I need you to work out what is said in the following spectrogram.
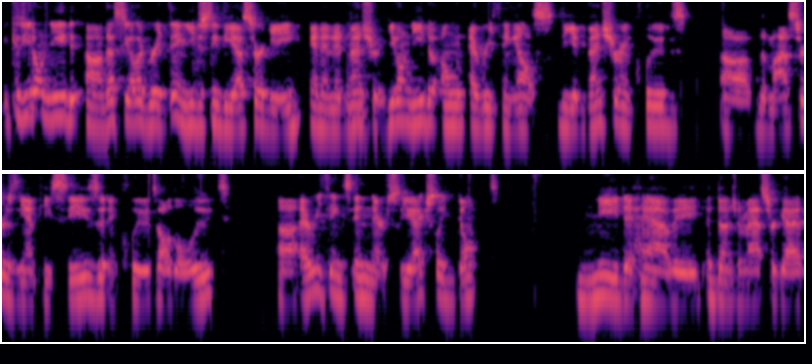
Because you don't need. Uh, that's the other great thing. You just need the SRD and Mm-hmm. an adventure. You don't need to own everything else. The adventure includes uh, the monsters, the NPCs. It includes all the loot. Uh, everything's in there, so you actually don't need to have a, a dungeon master guide,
